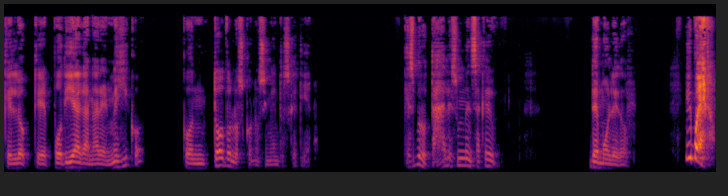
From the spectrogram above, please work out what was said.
que lo que podía ganar en México con todos los conocimientos que tiene. Es brutal, es un mensaje demoledor. Y bueno,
